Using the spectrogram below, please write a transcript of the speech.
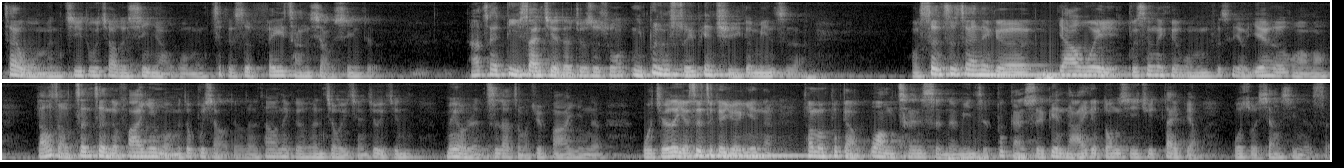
在我们基督教的信仰，我们这个是非常小心的。他在第三届的，就是说你不能随便取一个名字啊，哦，甚至在那个亚位，不是那个我们不是有耶和华吗？老早真正的发音我们都不晓得了，到那个很久以前就已经没有人知道怎么去发音呢。我觉得也是这个原因呢、他们不敢妄称神的名字，不敢随便拿一个东西去代表我所相信的神。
